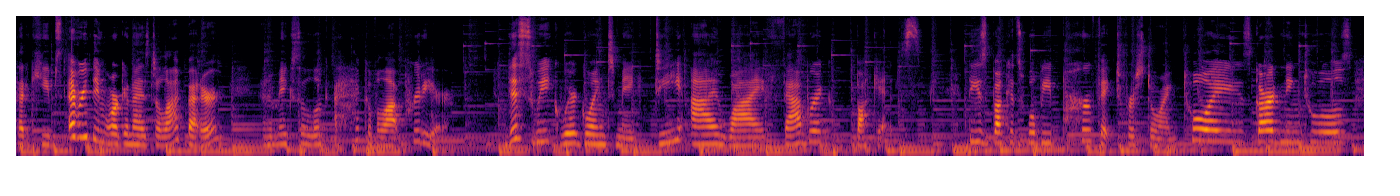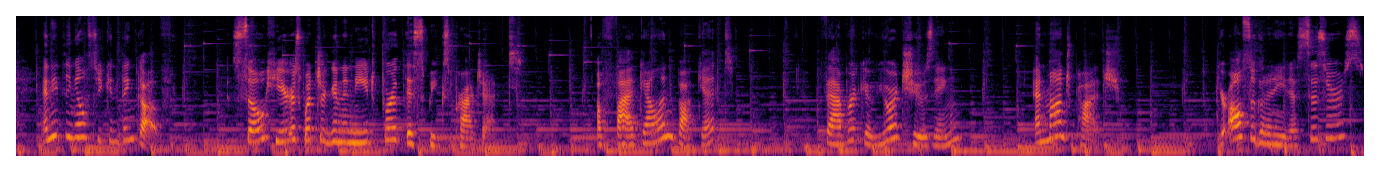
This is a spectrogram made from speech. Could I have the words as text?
that keeps everything organized a lot better and it makes it look a heck of a lot prettier. This week, we're going to make DIY fabric buckets. These buckets will be perfect for storing toys, gardening tools, anything else you can think of. So here's what you're gonna need for this week's project. A five gallon bucket, fabric of your choosing, and Mod Podge. You're also gonna need a scissors,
